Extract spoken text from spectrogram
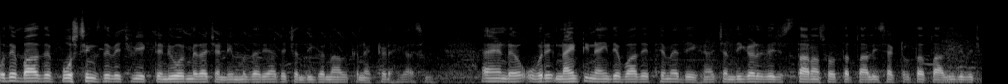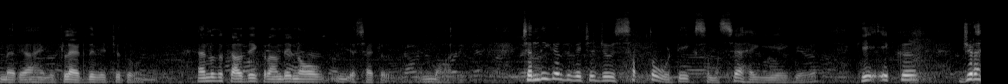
ਉਹਦੇ ਬਾਅਦ ਪੋਸਟਿੰਗਸ ਦੇ ਵਿੱਚ ਵੀ ਇੱਕ ਟੈਨਿਓਰ ਮੇਰਾ ਚੰਡੀਗੜ੍ਹ ਦਾ ਰਿਹਾ ਤੇ ਚੰਡੀਗੜ੍ਹ ਨਾਲ ਕਨੈਕਟਡ ਹੈਗਾ ਸੀ। ਐਂਡ ਓਵਰ 99 ਦੇ ਬਾਅਦ ਇੱਥੇ ਮੈਂ ਦੇਖ ਰਿਹਾ ਚੰਡੀਗੜ੍ਹ ਦੇ ਵਿੱਚ 1743 ਸੈਕਟਰ 43 ਦੇ ਵਿੱਚ ਮੈਂ ਰਿਹਾ ਹੈਗਾ ਫਲੈਟ ਦੇ ਵਿੱਚ ਤੋਂ। ਐਂਡ ਉਹ ਤੋਂ ਕਰਦੇ ਕਰਾਂਦੇ ਨੌ ਸੈਟਲ ਮੋਹਾਲੀ ਚੰਡੀਗੜ੍ਹ ਦੇ ਵਿੱਚ ਜੋ ਸਭ ਤੋਂ ਵੱਡੀ ਇੱਕ ਸਮੱਸਿਆ ਹੈਗੀ ਹੈਗੀ ਹੈ ਕਿ ਇੱਕ ਜਿਹੜਾ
